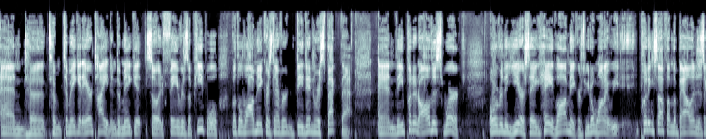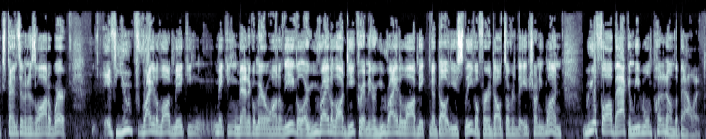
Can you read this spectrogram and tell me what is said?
and to, to to make it airtight and to make it so it favors the people but the lawmakers never they didn't respect that. And they put in all this work over the years saying hey lawmakers we don't want to putting stuff on the ballot is expensive and is a lot of work if you write a law making making medical marijuana legal, or you write a law decrimming, or you write a law making adult use legal for adults over the age 21, we'll fall back and we won't put it on the ballot.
